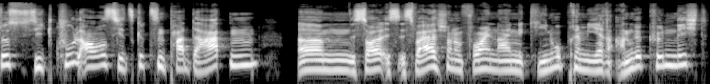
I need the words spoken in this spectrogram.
das sieht cool aus. Jetzt gibt es ein paar Daten. Ähm, es, soll, es, es war ja schon im Vorhinein eine Kinopremiere angekündigt.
